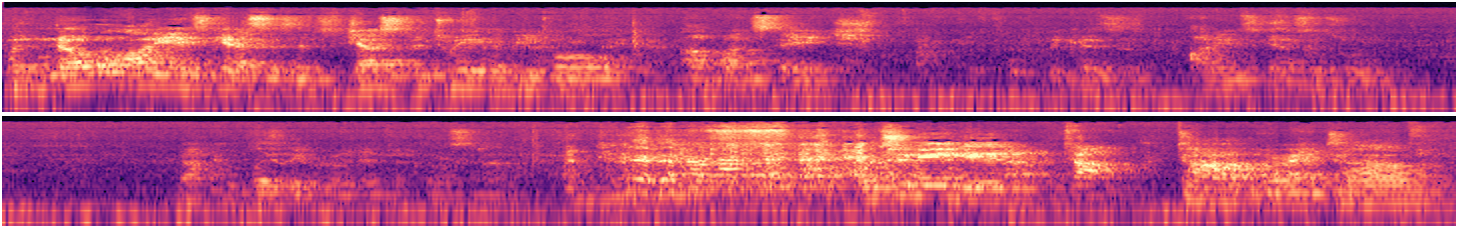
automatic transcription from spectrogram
but no audience guesses. It's just between the people up on stage because audience guesses will not completely ruin it, but close enough. What's your name, dude? Tom. Tom. All right, Tom.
